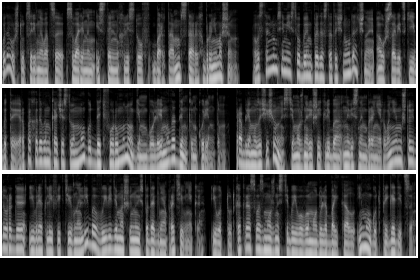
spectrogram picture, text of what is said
Куда уж тут соревноваться с вареным из стальных листов бортам старых бронемашин. В остальном семейство БМП достаточно удачное, а уж советские БТР по ходовым качествам могут дать фору многим более молодым конкурентам. Проблему защищенности можно решить либо навесным бронированием, что и дорого и вряд ли эффективно, либо выведя машину из-под огня противника. И вот тут как раз возможности боевого модуля «Байкал» и могут пригодиться.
